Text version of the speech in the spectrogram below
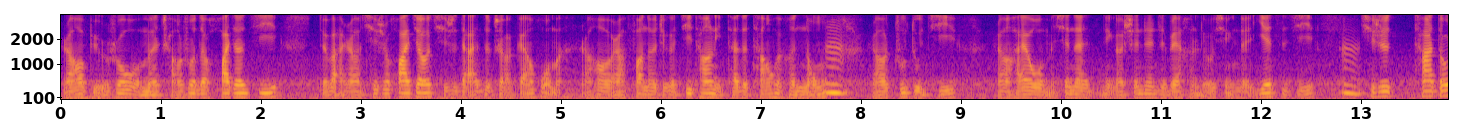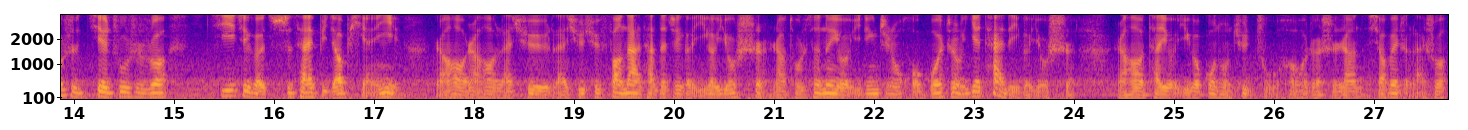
然后比如说我们常说的花椒鸡，对吧？然后其实花椒其实大家都知道干货嘛，然后然后放到这个鸡汤里，它的汤会很浓。嗯。然后猪肚鸡，然后还有我们现在那个深圳这边很流行的椰子鸡，嗯，其实它都是借助是说鸡这个食材比较便宜，然后然后来去来去去放大它的这个一个优势，然后同时它能有一定这种火锅这种业态的一个优势。然后它有一个共同去组合，或者是让消费者来说，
